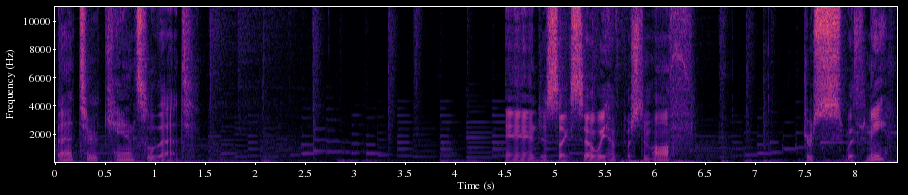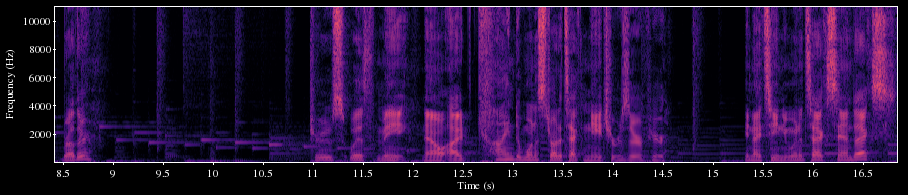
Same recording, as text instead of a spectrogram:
Better cancel that. And just like so, we have pushed him off. Truce with me, brother. Truce with me. Now, I kind of want to start attacking Nature Reserve here. Hey, 19, you want to attack Sandex?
